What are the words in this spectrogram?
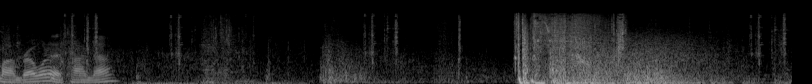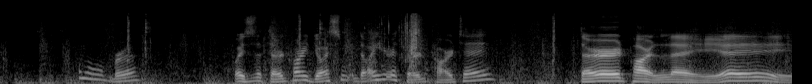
Come on, bro. One at a time now. Come on, bro. Wait, is this a third party? Do I do I hear a third party? Third party.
